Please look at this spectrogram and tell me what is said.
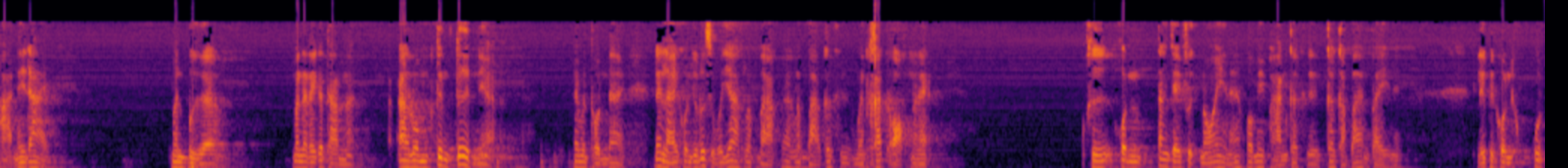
ผ่านให้ได้ มันเบื่อ มันอะไรก็ตามนะ่ะอารมณ์ตื้นๆเนี่ย ให้มันทนได้ ได้หลายคนจะรู้สึกว่ายากลำบากยากลำบากก็คือ เหมือนคัดออกนั่นแหละคือคนตั้งใจฝึกน้อยนะพอไม่ผ่านก็คือ ก็กลับบ้านไปเนี่ย หรือเป็นคนพูด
